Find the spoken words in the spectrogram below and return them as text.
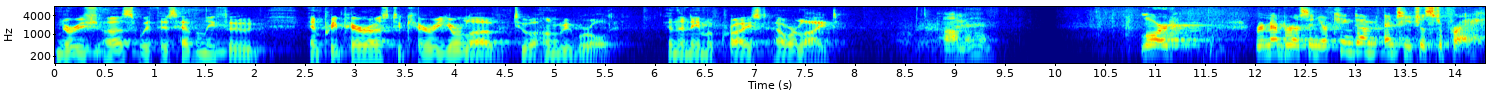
nourish us with this heavenly food, and prepare us to carry your love to a hungry world. In the name of Christ, our light. Amen. Lord, remember us in your kingdom and teach us to pray.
